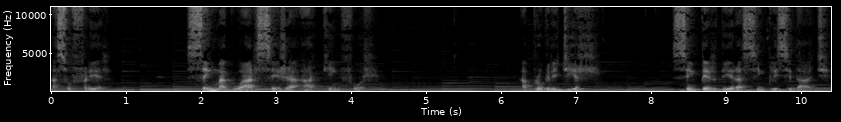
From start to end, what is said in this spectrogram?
A sofrer sem magoar seja a quem for. A progredir sem perder a simplicidade.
